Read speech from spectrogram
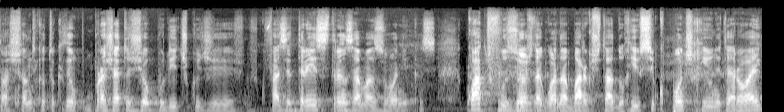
achando que eu tô criando um projeto geopolítico de fazer três transamazônicas, quatro fusões da Guanabara com o estado do Rio, cinco pontes Rio-Niterói,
